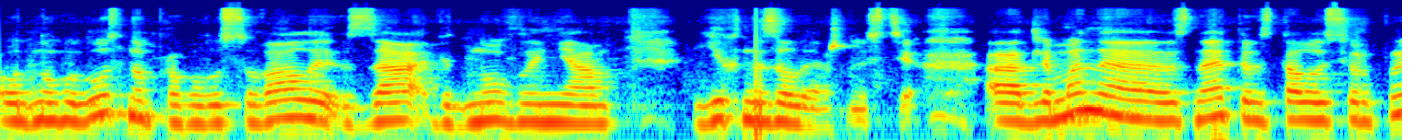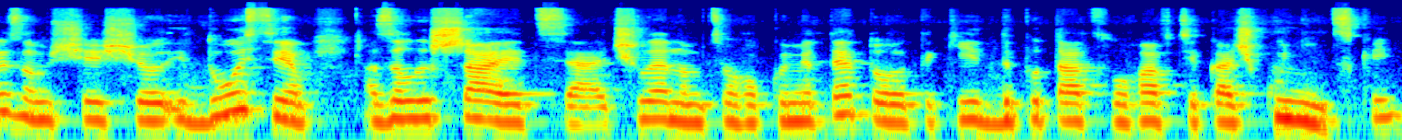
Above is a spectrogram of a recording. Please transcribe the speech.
одноголосно проголосували за відновлення їх незалежності. А для мене знаєте стало сюрпризом ще що і досі залишається членом цього комітету такий депутат слуга втікач Куніцький.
